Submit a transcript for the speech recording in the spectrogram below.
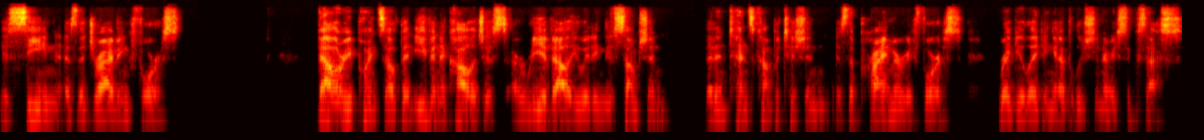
is seen as the driving force Valerie points out that even ecologists are reevaluating the assumption that intense competition is the primary force regulating evolutionary success.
